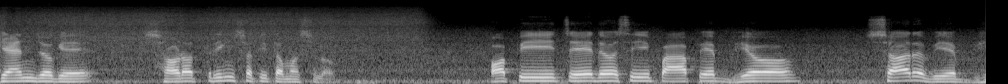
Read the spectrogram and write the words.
জ্ঞানযোগে ষড়ত্রিংশতিতম শ্লোক। অপি চেদসি পাপেভ্য, সর্বেভ্য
